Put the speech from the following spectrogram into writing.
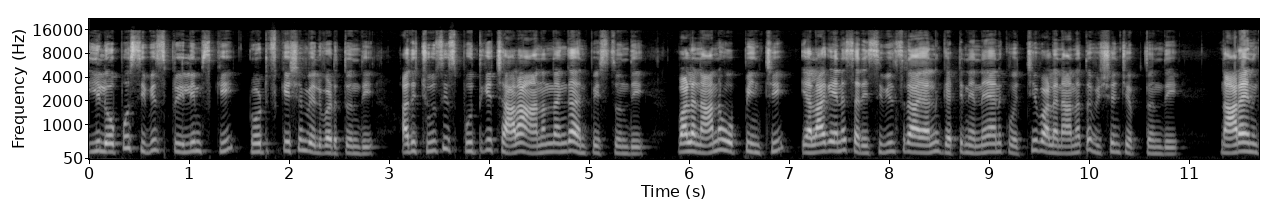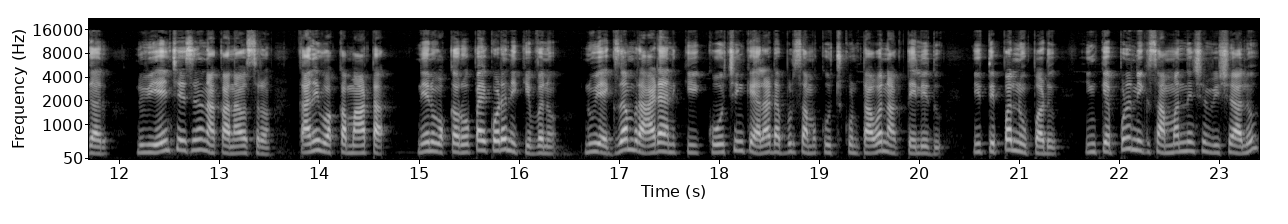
ఈలోపు సివిల్స్ ప్రీలిమ్స్కి నోటిఫికేషన్ వెలువడుతుంది. అది చూసి స్ఫూర్తికి చాలా ఆనందంగా అనిపిస్తుంది. వాళ్ళ నాన్న ఒప్పించి ఎలాగైనా సరే సివిల్స్ రాయాలని గట్టి నిర్ణయానికి వచ్చి వాళ్ళ నాన్నతో విషయం చెప్తుంది. నారాయణ గారు నువ్వు ఏం చేసినా నాకు అనవసరం. కానీ ఒక్క మాట. నేను ఒక్క రూపాయి కూడా నీకు ఇవ్వను. నువ్వు ఎగ్జామ్ రాయడానికి కోచింగ్కి ఎలా డబ్బులు సమకూర్చుకుంటావో నాకు తెలియదు నీ తిప్పలు నువ్వు పడు. ఇంకెప్పుడు నీకు సంబంధించిన విషయాలు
